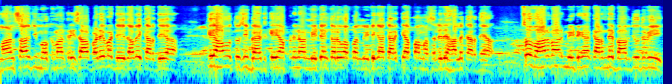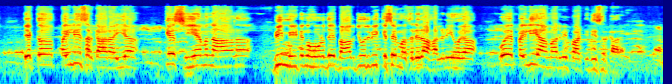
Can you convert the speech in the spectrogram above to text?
ਮਾਨ ਸਾਹਿਬ ਜੀ ਮੁੱਖ ਮੰਤਰੀ ਸਾਹਿਬ ਬੜੇ ਵੱਡੇ ਦਾਅਵੇ ਕਰਦੇ ਆ। ਕਿ ਆਓ ਤੁਸੀਂ ਬੈਠ ਕੇ ਆਪਣੇ ਨਾਲ ਮੀਟਿੰਗ ਕਰੋ, ਆਪਾਂ ਮੀਟਿੰਗਾਂ ਕਰਕੇ ਆਪਾਂ ਮਸਲੇ ਦੇ ਹੱਲ ਕਰਦੇ ਆ ਸੋ ਵਾਰ-ਵਾਰ ਮੀਟਿੰਗਾਂ ਕਰਨ ਦੇ ਬਾਵਜੂਦ ਵੀ ਇੱਕ ਪਹਿਲੀ ਸਰਕਾਰ ਆਈ ਆ ਕਿ ਸੀਐਮ ਨਾਲ ਵੀ ਮੀਟਿੰਗ ਹੋਣ ਦੇ ਬਾਵਜੂਦ ਵੀ ਕਿਸੇ ਮਸਲੇ ਦਾ ਹੱਲ ਨਹੀਂ ਹੋਇਆ, ਉਹ ਇਹ ਪਹਿਲੀ ਆਮ ਆਦਮੀ ਪਾਰਟੀ ਦੀ ਸਰਕਾਰ ਹੈ।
